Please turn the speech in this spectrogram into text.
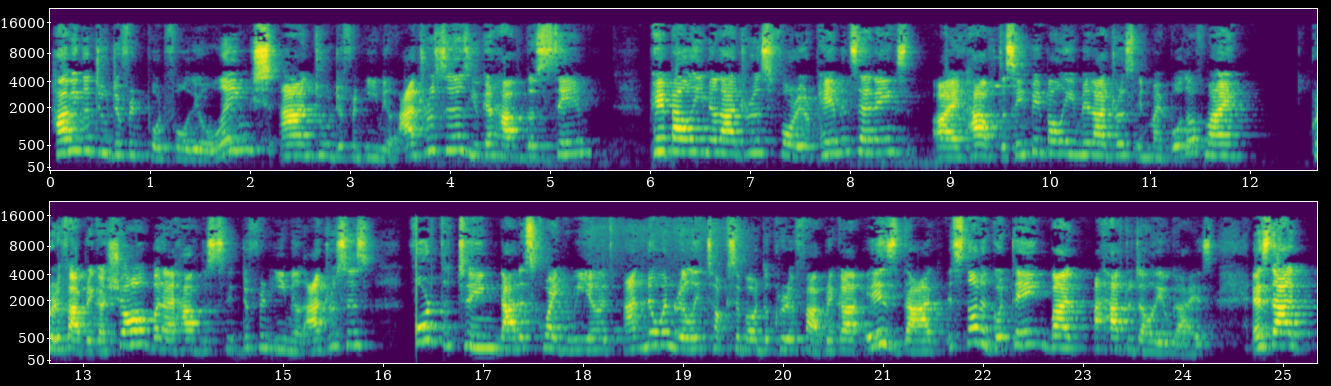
Having the two different portfolio links and two different email addresses. You can have the same PayPal email address for your payment settings. I have the same PayPal email address in my both of my Creative Fabrica shop, but I have the different email addresses. Fourth thing that is quite weird and no one really talks about the Creative Fabrica is that it's not a good thing, but I have to tell you guys, is that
